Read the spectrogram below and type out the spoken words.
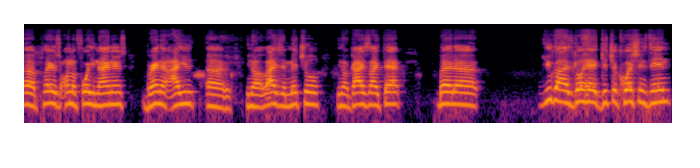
uh, players on the 49ers. Brandon Aiyuk, uh, you know, Elijah Mitchell, you know, guys like that. But uh you guys go ahead, get your questions in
